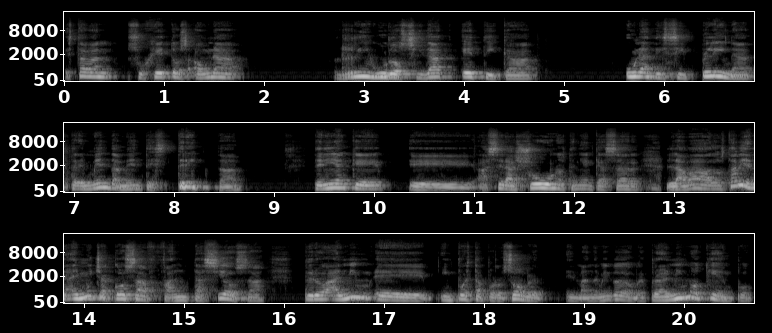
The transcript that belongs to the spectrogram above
estaban sujetos a una rigurosidad ética, una disciplina tremendamente estricta. Tenían que eh, hacer ayunos, tenían que hacer lavados. Está bien, hay mucha cosa fantasiosa, pero al mismo, eh, impuesta por los hombres, el mandamiento de hombres, pero al mismo tiempo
